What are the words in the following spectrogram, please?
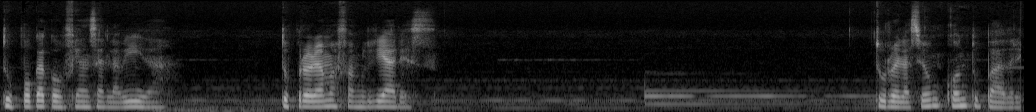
tu poca confianza en la vida, tus programas familiares, tu relación con tu padre.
